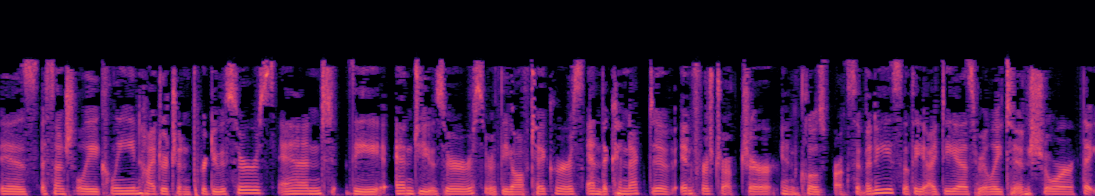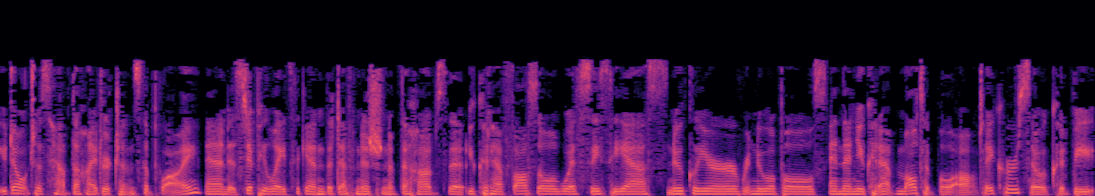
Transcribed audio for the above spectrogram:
is essentially clean hydrogen production producers and the end users or the off takers and the connective infrastructure in close proximity. So the idea is really to ensure that you don't just have the hydrogen supply and it stipulates again the definition of the hubs that you could have fossil with CCS, nuclear, renewables, and then you could have multiple off takers. So it could be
